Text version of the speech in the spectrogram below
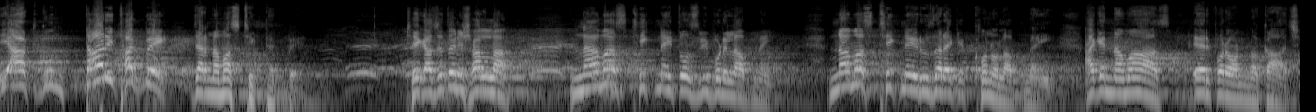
এই আট গুণ তারই থাকবে যার নামাজ ঠিক থাকবে। ঠিক আছে তো ইনশাল্লাহ নামাজ ঠিক নেই, তসবি পড়ে লাভ নেই। নামাজ ঠিক নেই, রোজা রেখে কোনো লাভ নেই। আগে নামাজ, এরপর অন্য কাজ।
